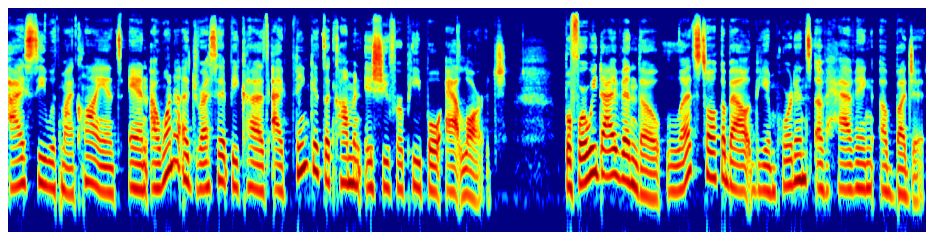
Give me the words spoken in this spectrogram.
I see with my clients, and I want to address it because I think it's a common issue for people at large. Before we dive in, though, let's talk about the importance of having a budget.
